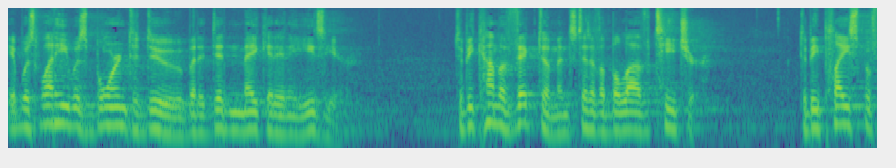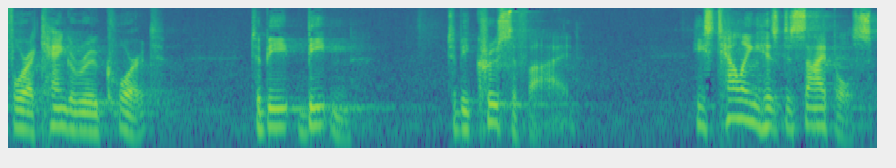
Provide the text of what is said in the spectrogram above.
It was what he was born to do, but it didn't make it any easier. To become a victim instead of a beloved teacher, to be placed before a kangaroo court, to be beaten, to be crucified. He's telling his disciples,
